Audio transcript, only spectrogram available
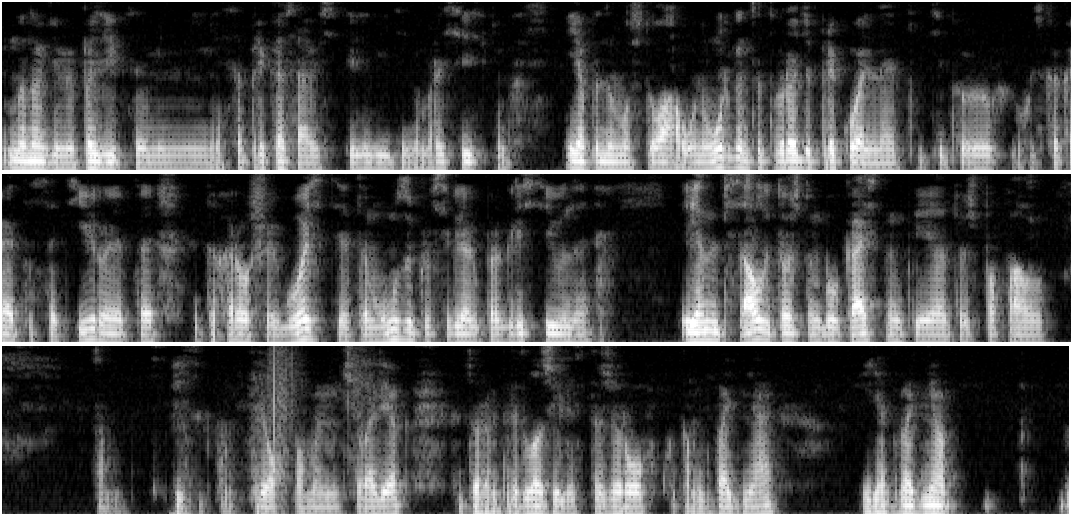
многими позициями не соприкасаюсь с телевидением российским. И я подумал, что а, ну Ургант это вроде прикольно, это типа хоть какая-то сатира, это, это хорошие гости, это музыка всегда прогрессивная. И я написал, и тоже там был кастинг, и я тоже попал в, там, в список там, трех, по-моему, человек, которым предложили стажировку там два дня. И я два дня э,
